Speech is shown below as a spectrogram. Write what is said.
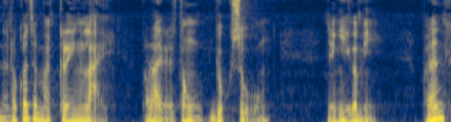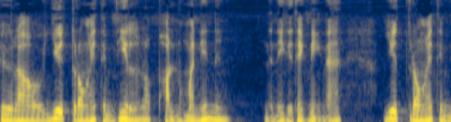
นะเราก็จะมาเกรงไหล่เพราะอะไรเราต้องยกสูง อย่างนี้ก็มี เพราะฉะนั้นคือเรายืดตรงให้เต็มที่แล้วเราผ่อนลงมานิดนึงนะนี่คือเทคนิคนะ ยืดตรงให้เต็ม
